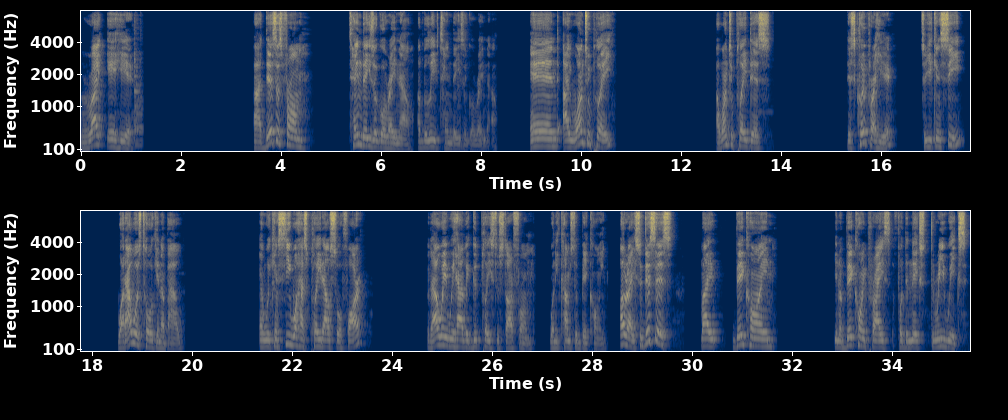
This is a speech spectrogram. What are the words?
right in here. Uh, this is from 10 days ago right now. I believe 10 days ago right now. And I want to play I want to play this this clip right here so you can see what I was talking about and we can see what has played out so far. So that way we have a good place to start from when it comes to Bitcoin. All right, so this is my Bitcoin, you know, Bitcoin price for the next three weeks.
